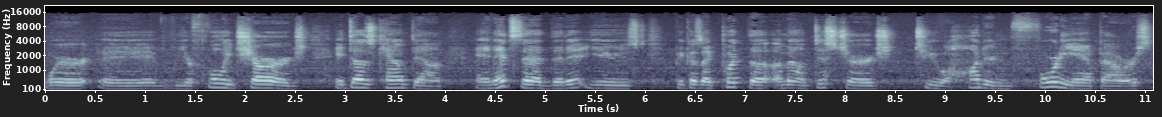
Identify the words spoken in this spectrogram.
where a, you're fully charged. It does countdown, and it said that it used because I put the amount discharged to 140 amp hours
